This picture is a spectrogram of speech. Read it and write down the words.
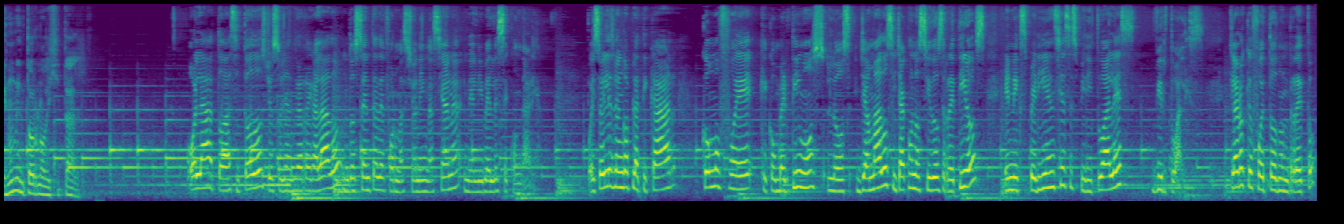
en un entorno digital. Hola a todas y todos, yo soy Andrea Regalado, docente de formación ignaciana en el nivel de secundaria. Pues hoy les vengo a platicar cómo fue que convertimos los llamados y ya conocidos retiros en experiencias espirituales virtuales. Claro que fue todo un reto.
